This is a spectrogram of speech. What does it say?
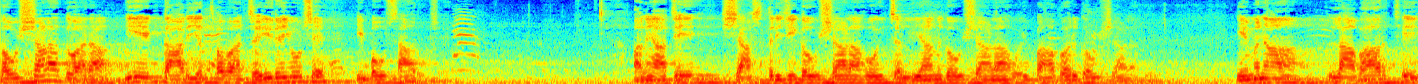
ગૌશાળા દ્વારા એ એક કાર્ય થવા જઈ રહ્યું છે. એ બહુ સારું છે. અને આજે શાસ્ત્રીજી ગૌશાળા હોય ચલિયાન ગૌશાળા હોય, બાબર ગૌશાળા હોય, એમના લાભાર્થે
